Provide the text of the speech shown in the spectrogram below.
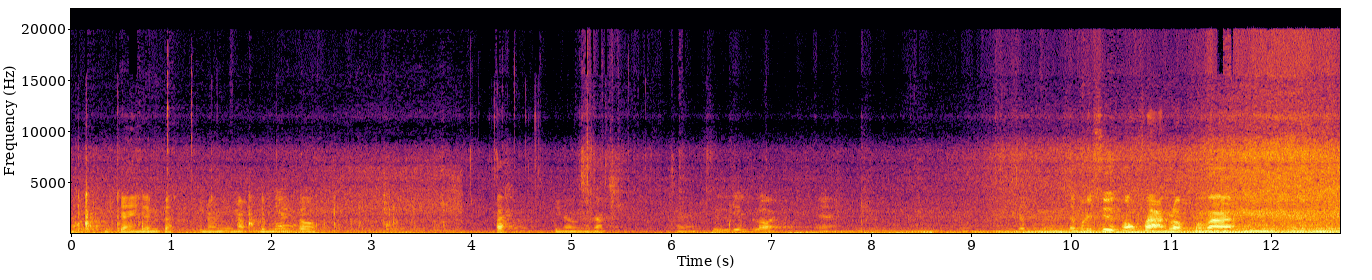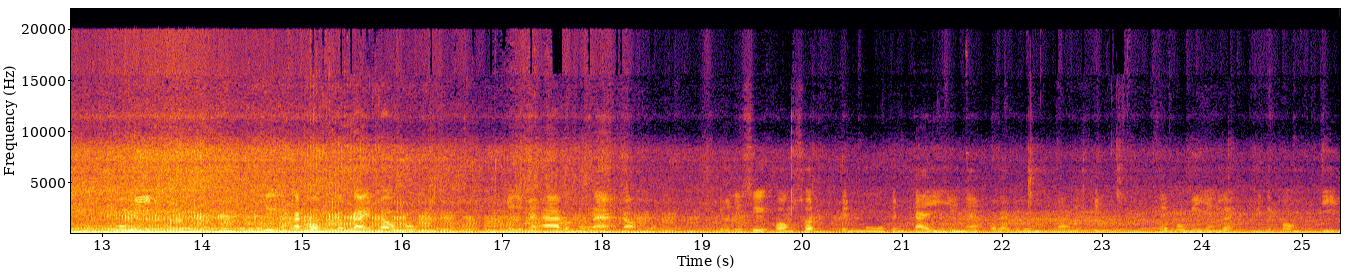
อะ จ่ายเงินกันพี่น้องเนาะเดี๋ยวไปต่อไปพี่น้องเนาะอ่าซื้อเรียบร้อยอ่าแต่แต่ไม่ได้ซื้อของฝากหรอกเพราะว่าโมมีซื้อคันผมก็ไก่เป้าผมเดี๋ยวจะไปหาซื้อของสดเป็นหมูเป็นไก่อย่างเงี้ยก็ได้ไปดูร้านปิดแต่โมมีอย่างเลยมีแต่ของจีน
